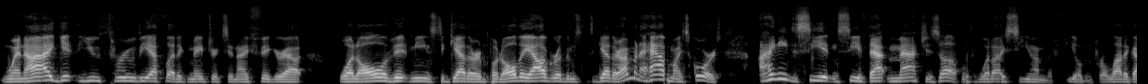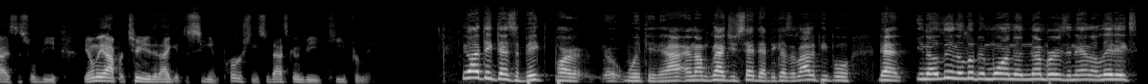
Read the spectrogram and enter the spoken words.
when I get you through the athletic matrix and I figure out what all of it means together and put all the algorithms together, I'm going to have my scores. I need to see it and see if that matches up with what I see on the field. And for a lot of guys, this will be the only opportunity that I get to see in person. So that's going to be key for me. You know, I think that's a big part uh, with it, and, I, and I'm glad you said that because a lot of people that you know lean a little bit more on the numbers and analytics,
